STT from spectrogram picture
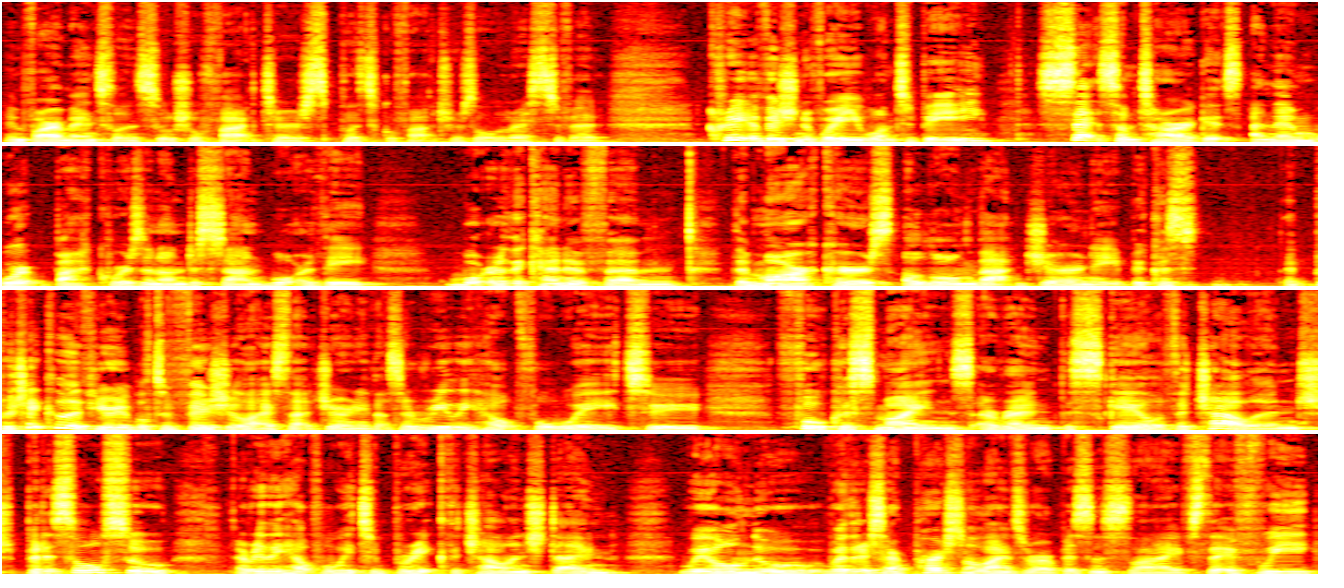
environmental and social factors political factors all the rest of it. Create a vision of where you want to be set some targets and then work backwards and understand what are the what are the kind of um, the markers along that journey because particularly if you're able to visualize that journey that's a really helpful way to focus minds around the scale of the challenge, but it's also a really helpful way to break the challenge down. We all know, whether it's our personal lives or our business lives, that if we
